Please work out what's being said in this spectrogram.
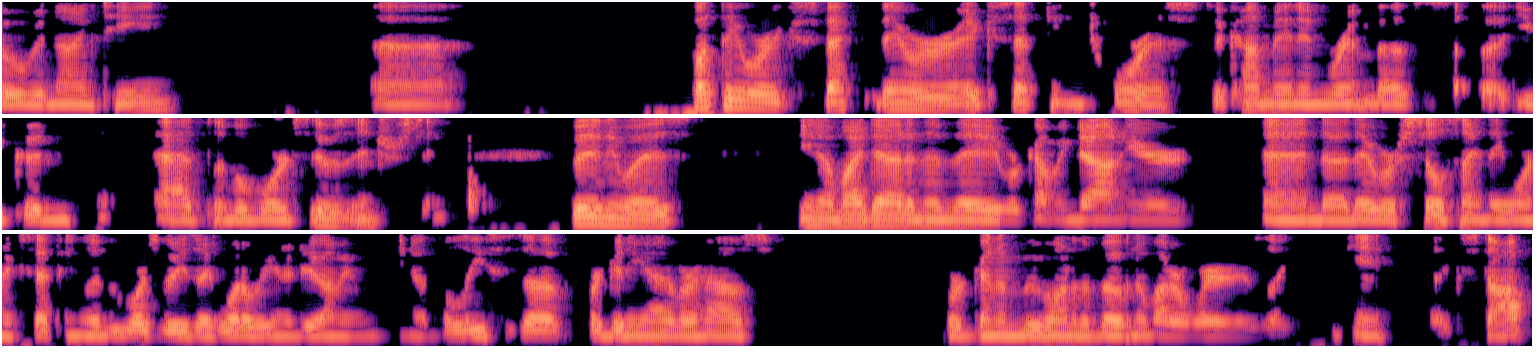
COVID nineteen. Uh, but they were expect they were accepting tourists to come in and rent boats and stuff, but you couldn't add liveaboards. It was interesting. But anyways, you know, my dad and then they were coming down here and uh, they were still saying they weren't accepting liveaboards. But he's like, "What are we gonna do? I mean, you know, the lease is up. We're getting out of our house. We're gonna move on to the boat, no matter where it is. Like, you can't like stop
